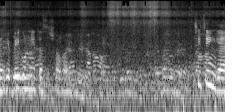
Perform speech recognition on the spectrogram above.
দেখে বেগুন নিতেছে সবাই। চিচিঙ্গা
